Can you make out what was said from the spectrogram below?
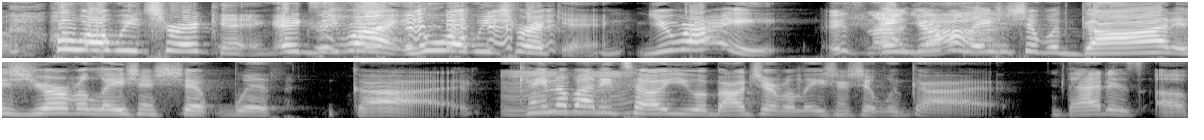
from? who are we tricking? Ex- right. Who are we tricking? You're right. It's not and your God. relationship with God is your relationship with God. Can't nobody Mm-hmm. tell you about your relationship with God. That is a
